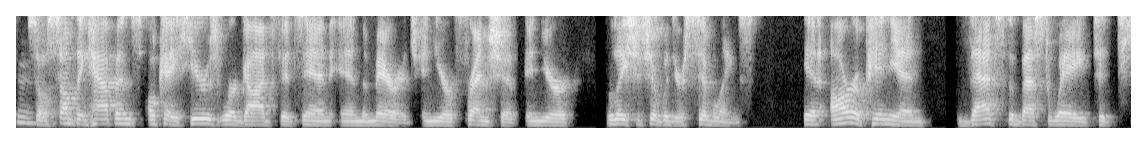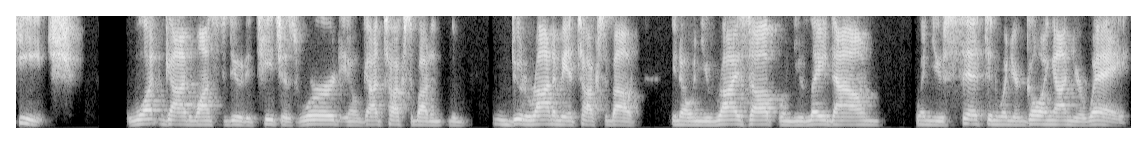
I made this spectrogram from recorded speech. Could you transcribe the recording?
Mm-hmm. So something happens, okay, here's where God fits in in the marriage, in your friendship, in your relationship with your siblings. In our opinion, that's the best way to teach what God wants to do to teach his word. You know, God talks about in Deuteronomy, it talks about, you know, when you rise up, when you lay down, when you sit, and when you're going on your way.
